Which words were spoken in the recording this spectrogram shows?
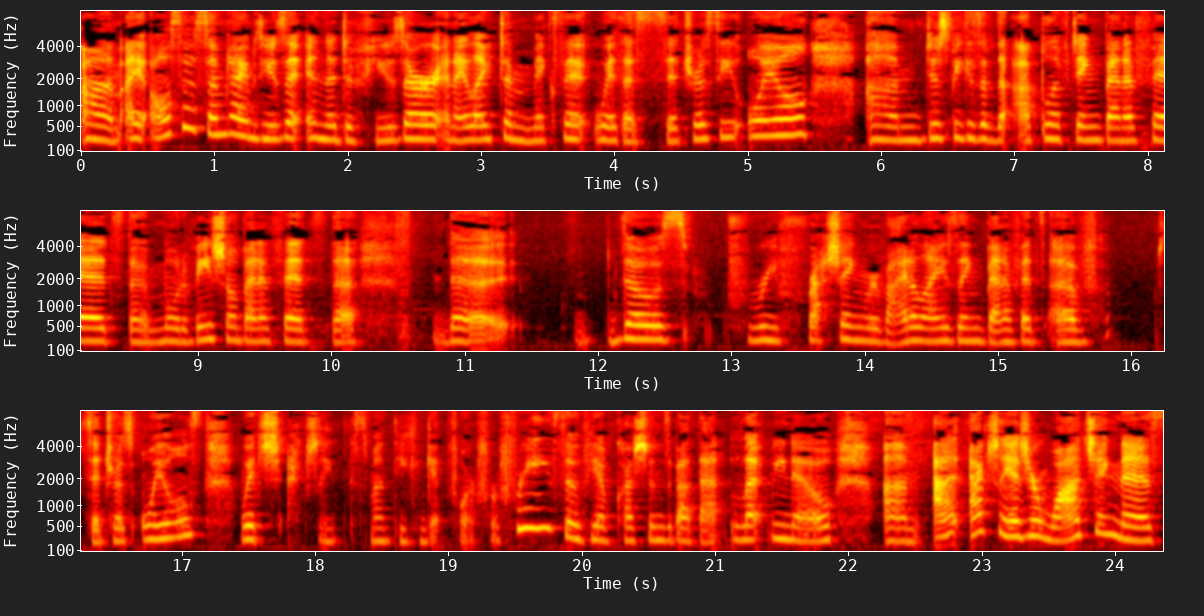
Um, I also sometimes use it in the diffuser and I like to mix it with a citrusy oil um, just because of the uplifting benefits, the motivational benefits, the, the, those refreshing, revitalizing benefits of citrus oils, which actually this month you can get four for free. So if you have questions about that, let me know. Um, actually, as you're watching this,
